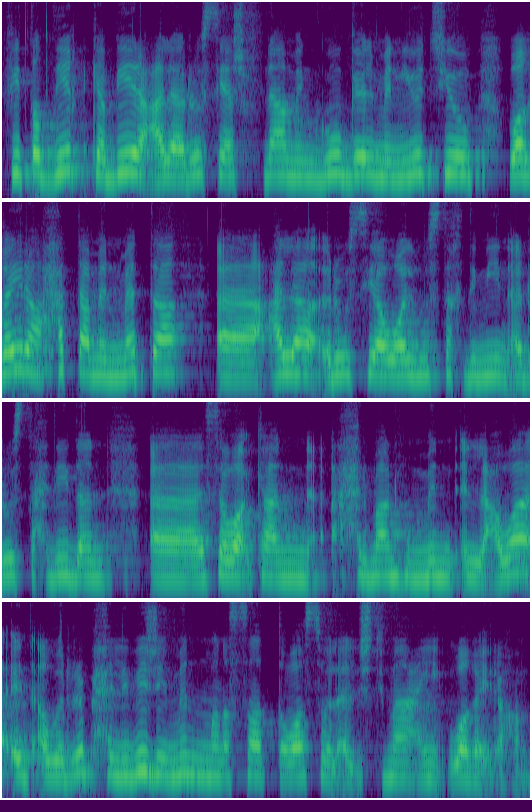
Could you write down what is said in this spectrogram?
في تضييق كبير على روسيا شفناه من جوجل من يوتيوب وغيرها حتى من آه، على روسيا والمستخدمين الروس تحديدا آه، سواء كان حرمانهم من العوائد أو الربح اللي بيجي من منصات التواصل الاجتماعي وغيرها.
